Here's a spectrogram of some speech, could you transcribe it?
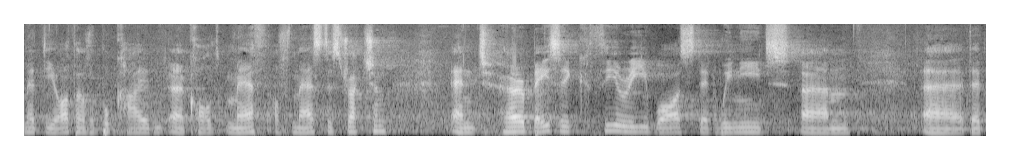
met the author of a book uh, called Math of Mass Destruction. And her basic theory was that we need um, uh, that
